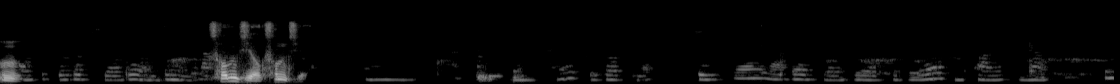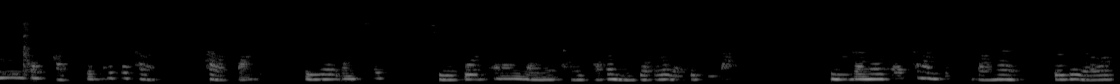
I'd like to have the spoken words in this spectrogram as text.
음, 남쪽 도서 지역의 원주민이다. 섬 지역, 섬 지역. 음, 음, 도서 지역. 즉 티엘라의 대기의 지구에 분포하였으며 한국까지도 퍼져 살았- 살았다. 치- 지구 최강단의 자리 잡은 민족으로 여겨진다. 인간의 셀프한 뜻보다는 그쪽의 여러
